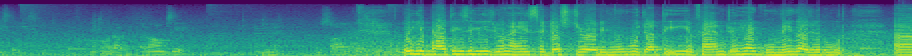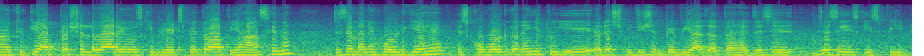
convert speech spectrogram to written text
इस तरीके से। और आप आराम से जो है तो ये बहुत इजीली जो है, इससे डस्ट जो है रिमूव हो जाती है। ये फ़ैन जो है घूमेगा ज़रूर क्योंकि आप प्रेशर लगा रहे हो उसकी ब्लेड्स पे तो आप यहाँ से ना, जैसे मैंने होल्ड किया है, इसको होल्ड करेंगे तो ये रेस्ट पोजीशन पे भी आ जाता है। जैसे जैसे इसकी स्पीड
